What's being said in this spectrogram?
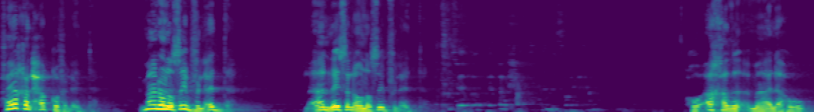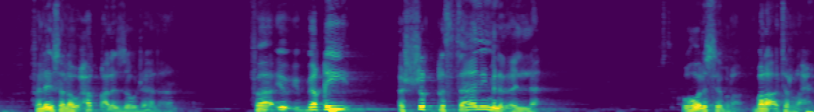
فيقل حقه في العدة. ما له نصيب في العدة. الآن ليس له نصيب في العدة. هو أخذ ماله فليس له حق على الزوجة الآن. فبقي الشق الثاني من العلة وهو الاستبراء براءة الرحم.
